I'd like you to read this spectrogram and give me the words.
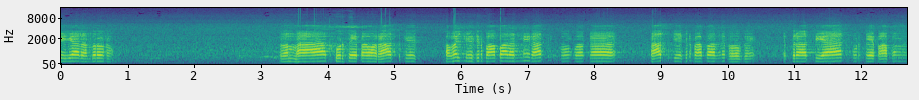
చెయ్యాలి అందరూను. నాత్ కురితే పాపం రాత్రి చే- పగలు చేసిన పాపాలన్నీ రాత్రి పోగాక రాత్రి చేసిన పాపాలన్నీ పోగాయి రాత్రియాత్ కురితే పాపం.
